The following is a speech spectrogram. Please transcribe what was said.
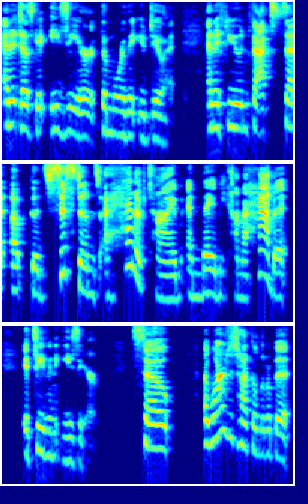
And it does get easier the more that you do it. And if you in fact set up good systems ahead of time and they become a habit, it's even easier. So I wanted to talk a little bit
